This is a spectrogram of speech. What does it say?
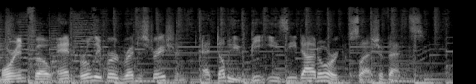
More info and early bird registration at wbez.org/events.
